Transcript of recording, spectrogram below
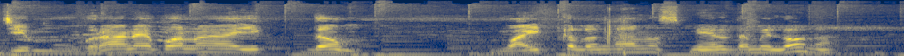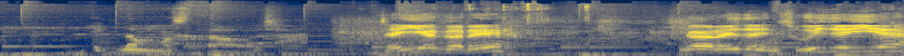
જે મોગરાને પણ એકદમ વ્હાઈટ કલરના સ્મેલ તમે લો ને, એકદમ મસ્ત આવે છે. જઈએ ઘરે? ઘરે જઈને સૂઈ જઈએ.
